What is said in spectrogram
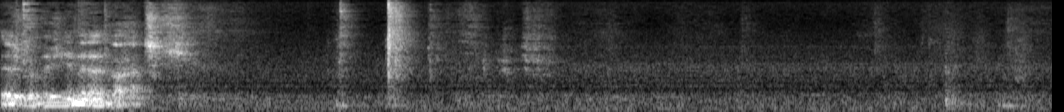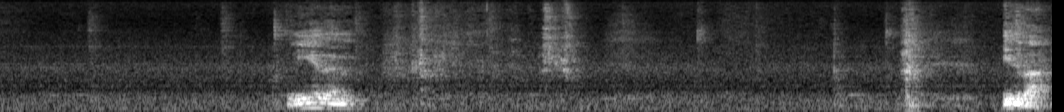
Też go weźmiemy na dwa haczki. I jeden. I dwa.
